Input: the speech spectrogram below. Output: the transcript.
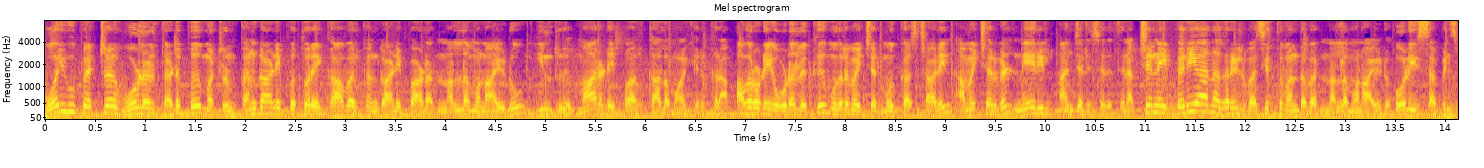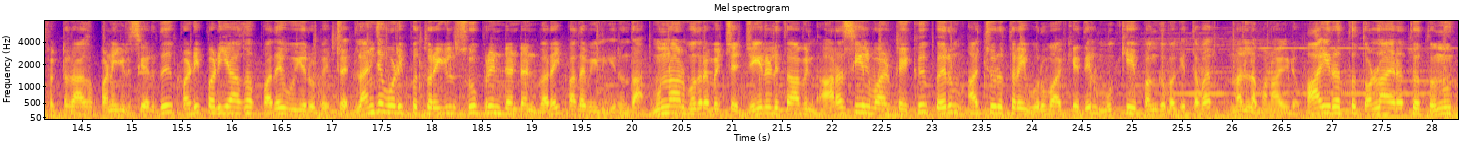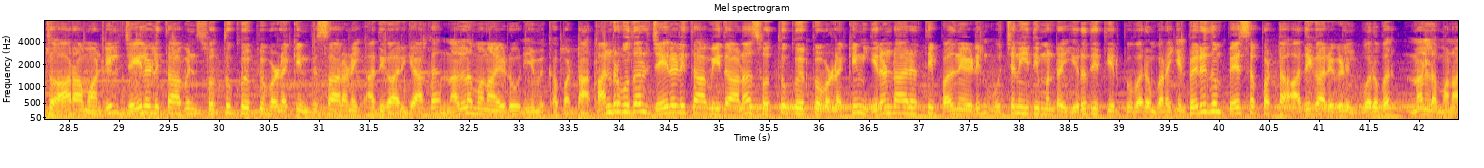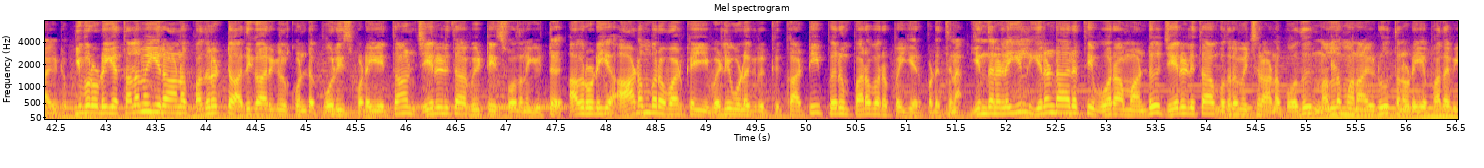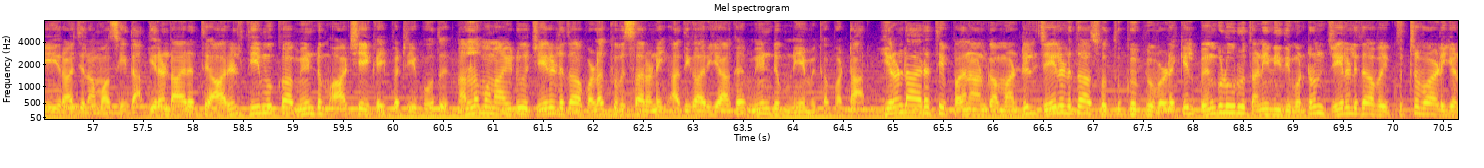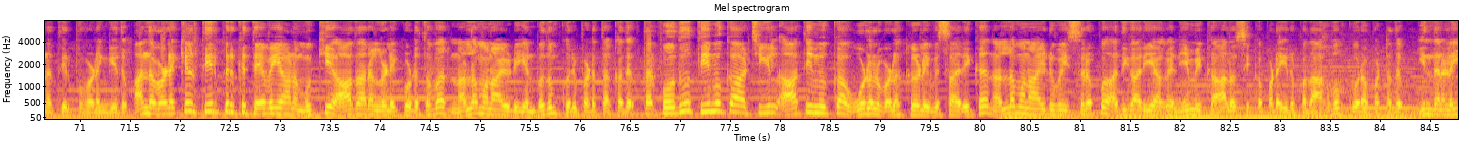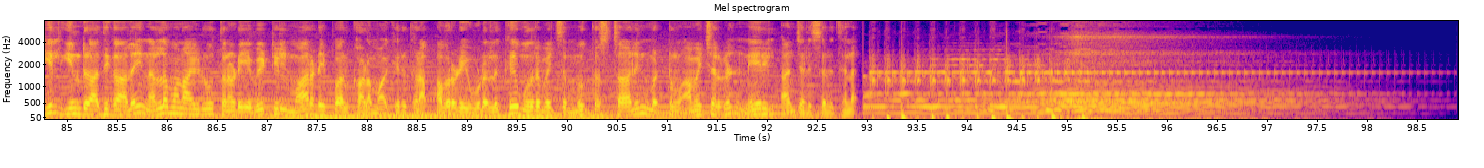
ஓய்வு பெற்ற ஊழல் தடுப்பு மற்றும் கண்காணிப்பு துறை காவல் கண்காணிப்பாளர் நல்லம நாயுடு இன்று மாரடைப்பால் காலமாகியிருக்கிறார். அவருடைய உடலுக்கு முதலமைச்சர் மு ஸ்டாலின் அமைச்சர்கள் நேரில் அஞ்சலி செலுத்தினர். சென்னை பெரியார் நகரில் வசித்து வந்தவர் நல்லம நாயுடு. போலீஸ் சப் இன்ஸ்பெக்டராக பணியில் சேர்ந்து படிப்படியாக பதவி உயர்வு பெற்று லஞ்ச ஒழிப்புத்துறையில் துறையில் வரை பதவியில் இருந்தார். முன்னாள் முதலமைச்சர் ஜெயலலிதாவின் அரசியல் வாழ்க்கைக்கு பெரும் அச்சுறுத்தலை உருவாக்கியதில் முக்கிய பங்கு வகித்தவர் நல்லம நாயுடு. ஆயிரத்து தொள்ளாயிரத்து தொன்னூற்று ஆறாம் ஆண்டில் ஜெயலலிதாவின் சொத்து குவிப்பு வழக்கின் விசாரணை அதிகாரியாக நல்லம நாயுடு நியமிக்கப்பட்டார். அன்று முதல் ஜெயலலிதா மீதான சொத்து குவிப்பு வழக்கின் இரண்டாயிரத்தி பதினேழில் உச்சநீதிமன்ற இறுதி தீர்ப்பு வரும் வரையில் பெரிதும் பேசப்பட்ட அதிகாரிகளில் ஒருவர் நல்லம நாயுடு இவருடைய தலைமையிலான பதினெட்டு அதிகாரிகள் கொண்ட போலீஸ் படையைத்தான் ஜெயலலிதா வீட்டை சோதனையிட்டு அவருடைய ஆடம்பர வாழ்க்கையை வெளி உலகிற்கு காட்டி பெரும் பரபரப்பை ஏற்படுத்தினார் இந்த நிலையில் இரண்டாயிரத்தி ஓராம் ஆண்டு ஜெயலலிதா முதலமைச்சரான போது நல்லம நாயுடு தன்னுடைய பதவியை ராஜினாமா செய்தார். இரண்டாயிரத்தி ஆறில் திமுக மீண்டும் ஆட்சியை கைப்பற்றிய போது நல்லம நாயுடு ஜெயலலிதா வழக்கு விசாரணை அதிகாரியாக மீண்டும் நியமிக்கப்பட்டார். இரண்டாயிரத்தி பதினான்காம் ஆண்டில் ஜெயலலிதா சொத்துக்குவிப்பு வழக்கில் பெங்களூரு தனி நீதிமன்றம் ஜெயலலிதாவை குற்றவாளி என தீர்ப்பு வழங்கியது. அந்த வழக்கில் தீர்ப்பிற்கு தேவையான முக்கிய ஆதாரங்களை கொடுத்தவர் நல்லம நாயுடு என்பதும் குறிப்பிடத்தக்கது. தற்போது திமுக ஆட்சியில் அதிமுக ஊழல் வழக்குகளை விசாரிக்க நல்லம நாயுடுவை சிறப்பு அதிகாரியாக நியமிக்க ஆலோசிக்கப்பட இருப்பதாகவும் கூறப்பட்டது. இந்த நிலையில் இன்று அதிகாலை நல்லம நாயுடு தன்னுடைய வீட்டில் மாரடைப்பால் காலமாகியிருக்கிறார். அவருடைய உடலுக்கு முதலமைச்சர் மு ஸ்டாலின் மற்றும் அமைச்சர்கள் நேரில் அஞ்சலி செலுத்தினர்.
